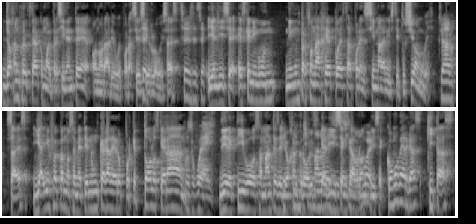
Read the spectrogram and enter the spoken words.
Johan Cruyff era como el presidente honorario, güey, por así Sí. decirlo, güey, ¿sabes? sí, sí, sí. Y él dice, es que ningún, ningún personaje puede estar por encima de la institución, güey, Claro. ¿sabes? Y ahí fue cuando se metió en un cagadero porque todos los que eran Pues, directivos, amantes de Qué Johan Cruyff, que dicen, decisión, cabrón, dice, ¿cómo vergas quitas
